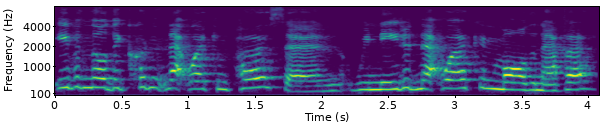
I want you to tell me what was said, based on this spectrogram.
even though they couldn't network in person we needed networking more than ever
